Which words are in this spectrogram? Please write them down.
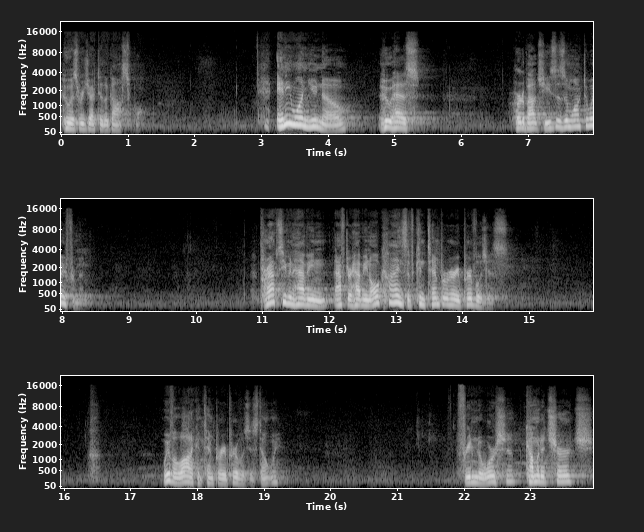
who has rejected the gospel. Anyone you know who has heard about Jesus and walked away from him. Perhaps even having, after having all kinds of contemporary privileges. We have a lot of contemporary privileges, don't we? Freedom to worship, coming to church,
